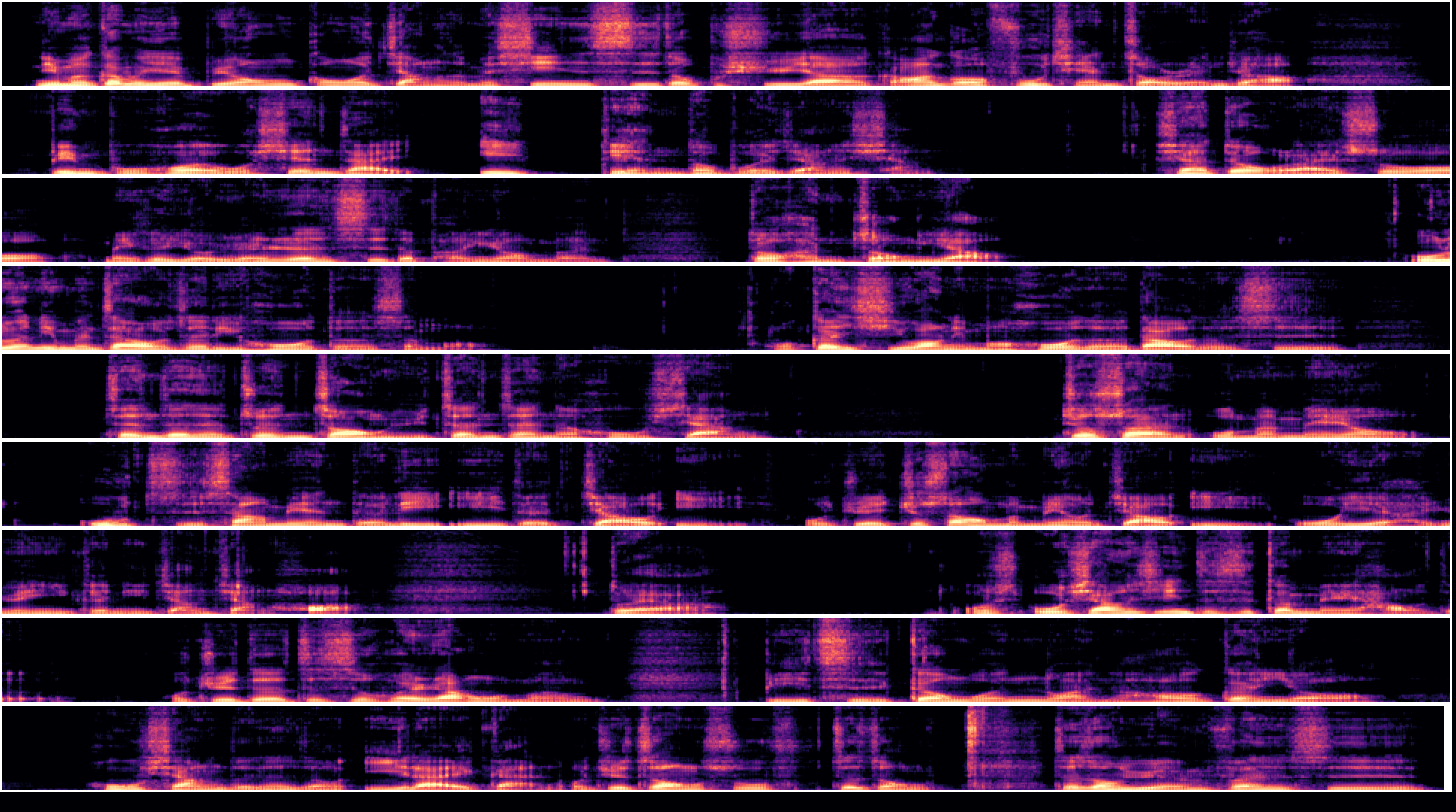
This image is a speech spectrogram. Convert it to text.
你们根本也不用跟我讲什么心事，都不需要，赶快给我付钱走人就好，并不会，我现在一点都不会这样想，现在对我来说，每个有缘认识的朋友们都很重要。无论你们在我这里获得什么，我更希望你们获得到的是真正的尊重与真正的互相。就算我们没有物质上面的利益的交易，我觉得就算我们没有交易，我也很愿意跟你讲讲话。对啊，我我相信这是更美好的。我觉得这是会让我们彼此更温暖，然后更有互相的那种依赖感。我觉得这种舒服，这种这种缘分是。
